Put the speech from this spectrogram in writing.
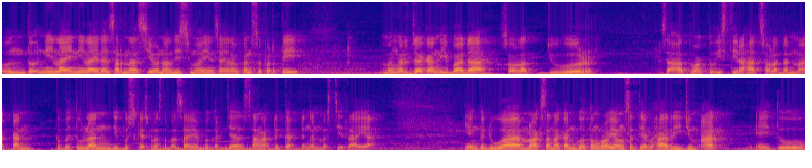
untuk nilai-nilai dasar nasionalisme yang saya lakukan seperti mengerjakan ibadah sholat juhur saat waktu istirahat sholat dan makan. Kebetulan di puskesmas tempat saya bekerja sangat dekat dengan masjid raya. Yang kedua melaksanakan gotong royong setiap hari Jumat yaitu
